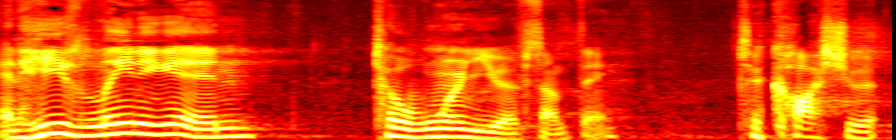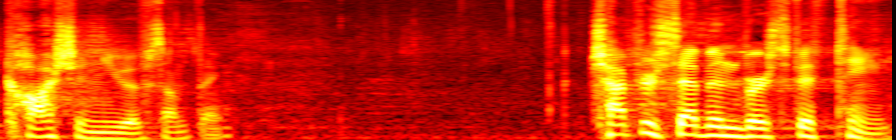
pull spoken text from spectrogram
and he's leaning in to warn you of something, to caution you, of something. Chapter 7, verse 15.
